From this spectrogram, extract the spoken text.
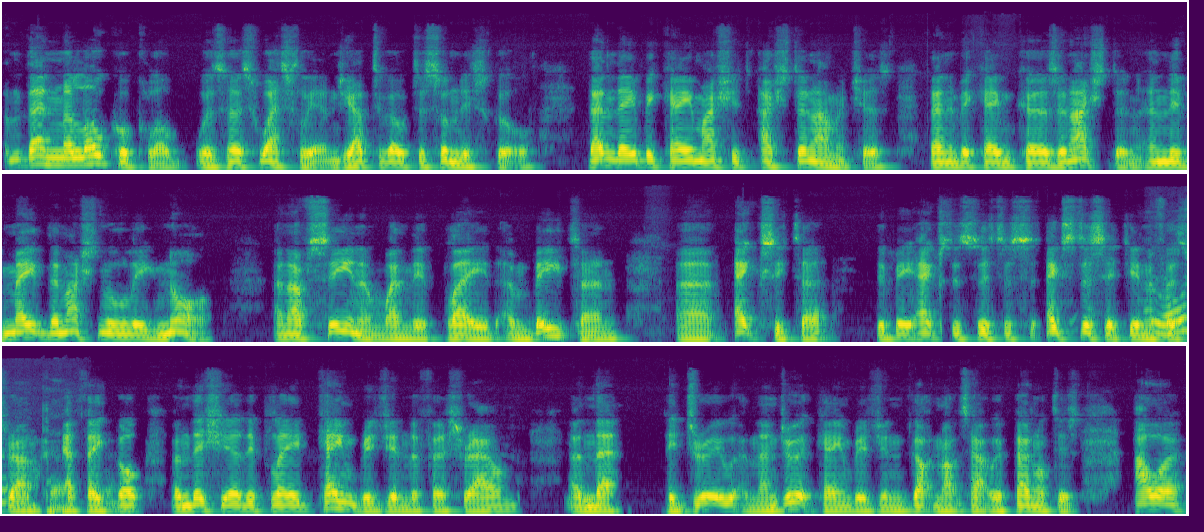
and then my local club was Hurst Wesleyans. You had to go to Sunday school. Then they became Ash- Ashton Amateurs. Then they became Curzon Ashton, and they've made the National League North. And I've seen them when they've played and beaten uh, Exeter. They beat Exeter City, Exeter City in the Oh, first round okay. of the FA Cup, and this year they played Cambridge in the first round, and then they drew, and then drew at Cambridge and got knocked out with penalties. Our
